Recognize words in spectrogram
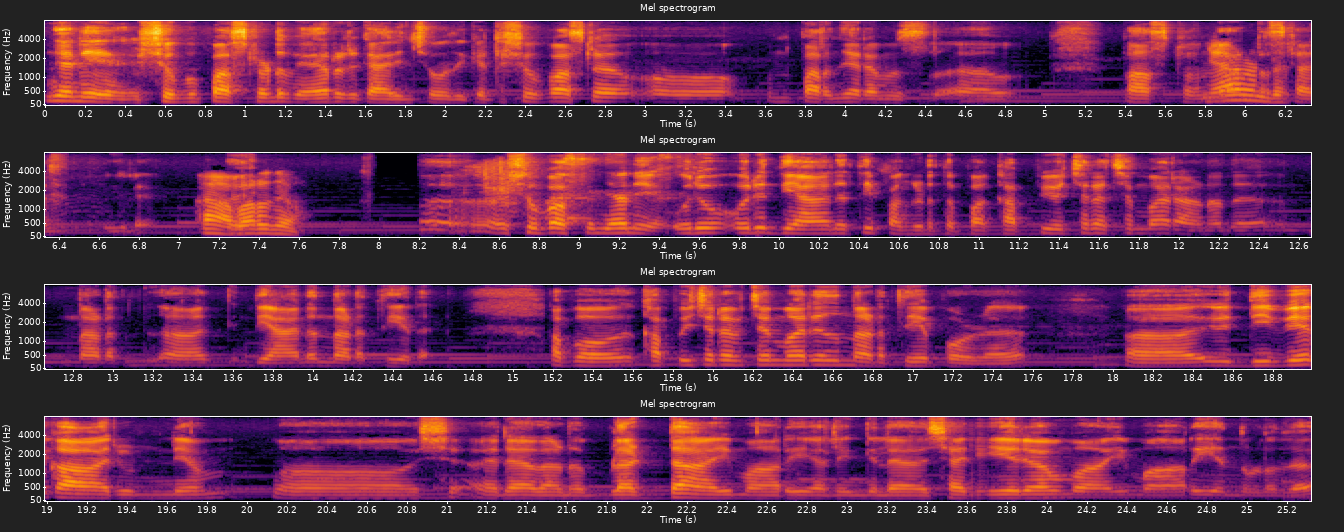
ഞാൻ ഷുബു പാസ്റ്ററോട് വേറൊരു കാര്യം ചോദിക്കട്ടെ. ഷുബു പാസ്റ്റർ ഒന്ന് പറഞ്ഞുതരാം പാസ്റ്ററിന്റെ. അണ്ടർസ്റ്റാൻഡിംഗിൽ പറഞ്ഞോ. ഷുബു ഞാൻ ഒരു ഒരു ധ്യാനത്തിൽ പങ്കെടുത്തപ്പോ കപ്പിവച്ചരച്ചന്മാരാണ് അത് നട ധ്യാനം നടത്തിയത്. അപ്പോ കപ്പിവച്ചരച്ചന്മാർ ഇത് നടത്തിയപ്പോൾ ദിവ്യകാരുണ്യം ഏതാണ് ബ്ലഡായി മാറി അല്ലെങ്കിൽ ശരീരമായി മാറി എന്നുള്ളത്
